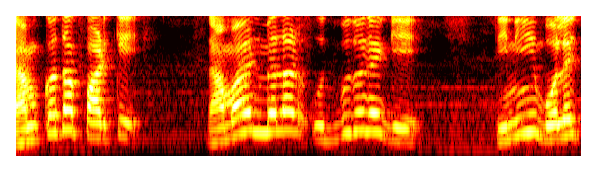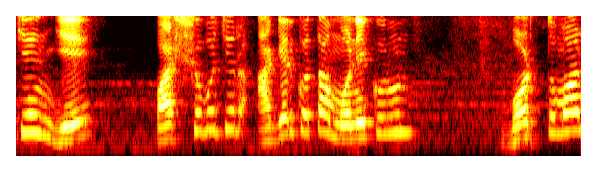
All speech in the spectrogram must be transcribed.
রামকথা পার্কে রামায়ণ মেলার উদ্বোধনে গিয়ে তিনি বলেছেন যে, পাঁচশো বছর আগের কথা মনে করুন, বর্তমান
